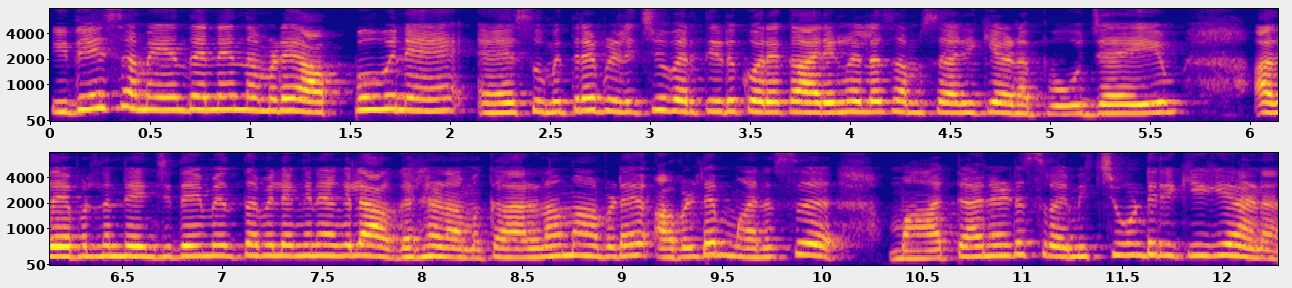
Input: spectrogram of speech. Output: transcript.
ഇതേ സമയം തന്നെ നമ്മുടെ അപ്പുവിനെ സുമിത്ര വിളിച്ചു വരുത്തിയിട്ട് കുറെ കാര്യങ്ങളെല്ലാം സംസാരിക്കുകയാണ്. പൂജയും അതേപോലെ തന്നെ രഞ്ജിതയും തമ്മിൽ എങ്ങനെയെങ്കിലും അകലണം? കാരണം അവിടെ അവളുടെ മനസ്സ് മാറ്റാനായിട്ട് ശ്രമിച്ചുകൊണ്ടിരിക്കുകയാണ്.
